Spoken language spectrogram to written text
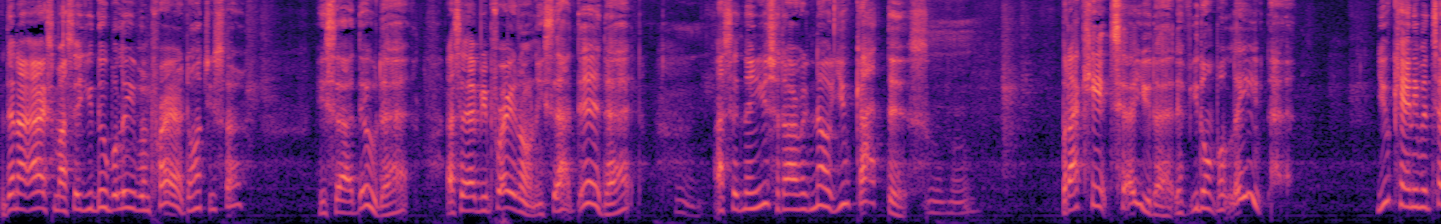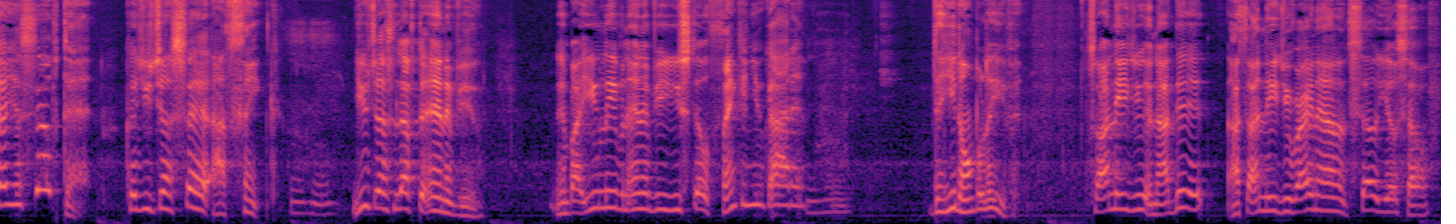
then I asked him, I said, You do believe in prayer, don't you, sir? He said, I do, Dad. I said, Have you prayed on it? He said, I did, Dad. I said, then you should already know you got this. Mm-hmm. But I can't tell you that if you don't believe that. You can't even tell yourself that because you just said, I think. Mm-hmm. You just left the interview. And by you leaving the interview, you still thinking you got it, mm-hmm. then you don't believe it. So I need you, and I did. I said, I need you right now to tell yourself,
